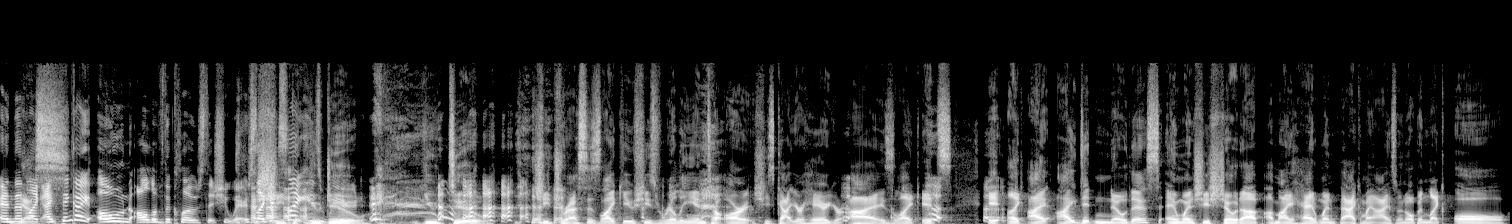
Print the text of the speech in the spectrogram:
and then like I think I own all of the clothes that she wears. Like She- it's like you it's do. weird. You do. She dresses like you. She's really into art. She's got your hair, your eyes. Like it's it. Like I I didn't know this, and when she showed up, uh, my head went back, my eyes went open. Like oh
